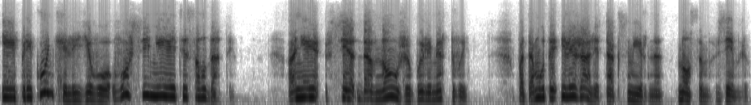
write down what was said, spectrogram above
И прикончили его вовсе не эти солдаты. Они все давно уже были мертвы, потому-то и лежали так смирно, носом в землю.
